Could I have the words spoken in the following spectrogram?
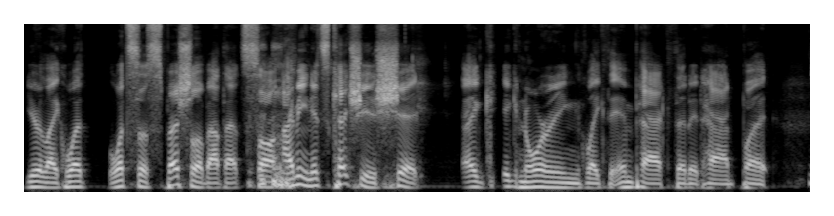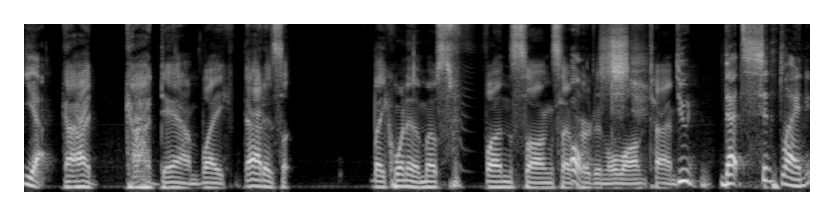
you're like what what's so special about that song? I mean, it's catchy as shit. Like ignoring like the impact that it had, but Yeah. god god damn, like that is like one of the most fun songs I've Oh, heard in a long time. Dude, that synth line.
